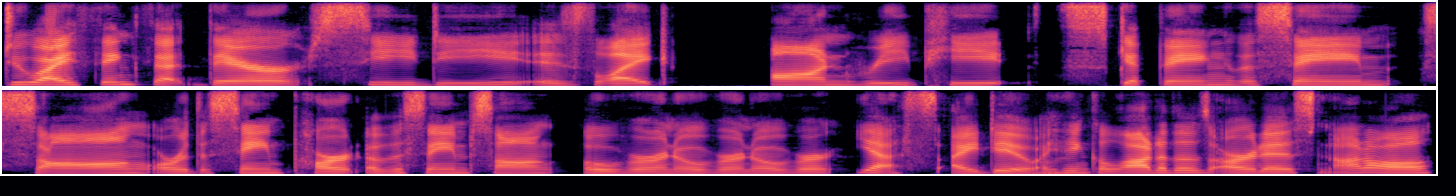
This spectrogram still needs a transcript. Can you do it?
Do I think that their CD is like on repeat, skipping the same song or the same part of the same song over and over and over? Yes, I do. I Mm. think a lot of those artists, not all,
